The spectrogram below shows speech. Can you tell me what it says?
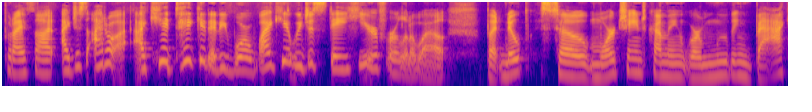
But I thought, I just, I don't, I can't take it anymore. Why can't we just stay here for a little while? But nope. So more change coming. We're moving back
